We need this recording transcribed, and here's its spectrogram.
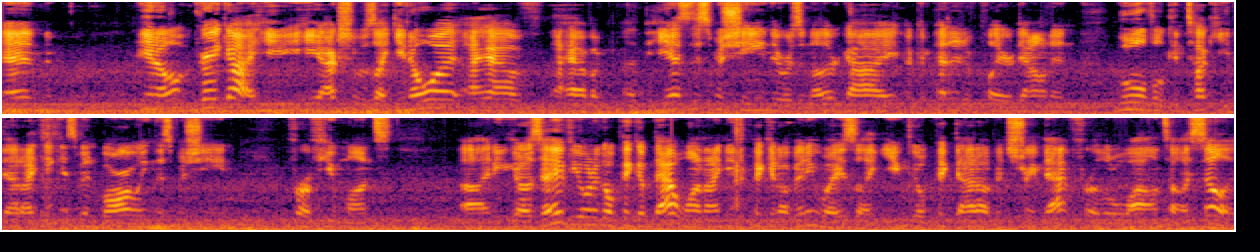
And you know, great guy. He he actually was like, you know what? I have I have a he has this machine. There was another guy, a competitive player down in Louisville, Kentucky, that I think has been borrowing this machine for a few months. Uh, and he goes, hey, if you want to go pick up that one, I need to pick it up anyways. Like you can go pick that up and stream that for a little while until I sell it,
